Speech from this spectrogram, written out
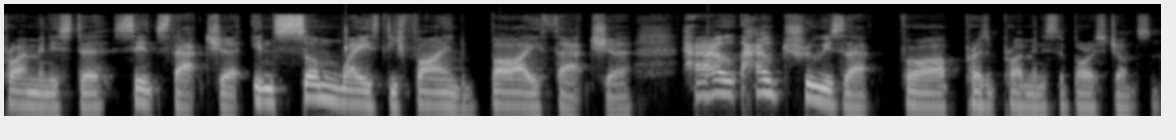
Prime Minister since Thatcher, in some ways defined by Thatcher. How how true is that for our present Prime Minister Boris Johnson?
